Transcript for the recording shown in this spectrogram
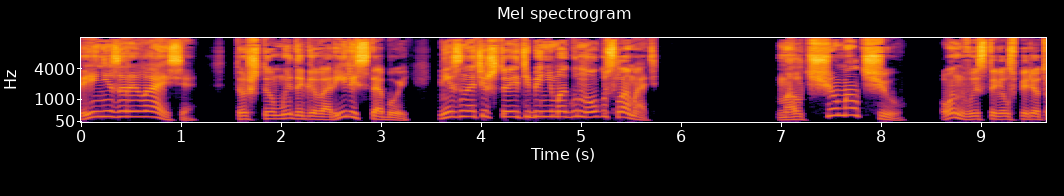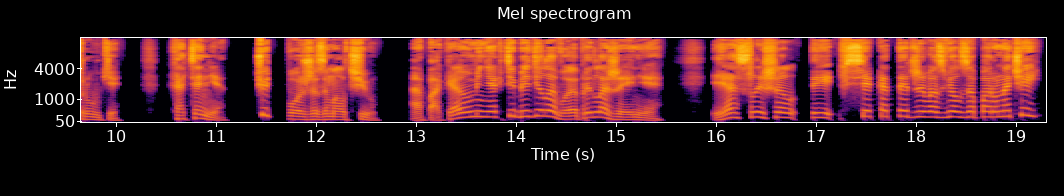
ты не зарывайся. То, что мы договорились с тобой, не значит, что я тебе не могу ногу сломать. Молчу, молчу. Он выставил вперед руки. Хотя нет, Чуть позже замолчу. А пока у меня к тебе деловое предложение. Я слышал, ты все коттеджи возвел за пару ночей?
